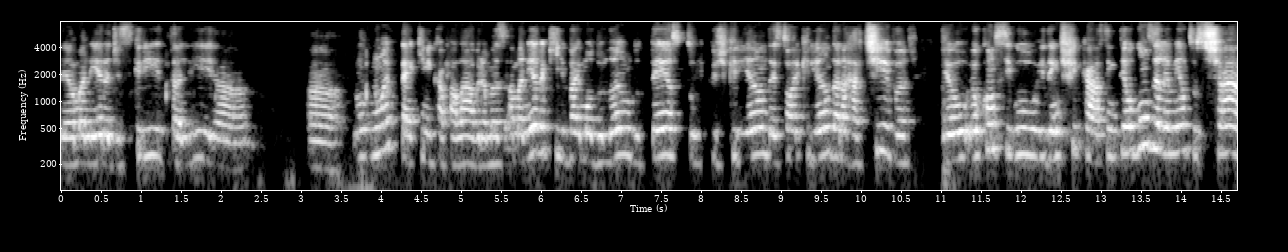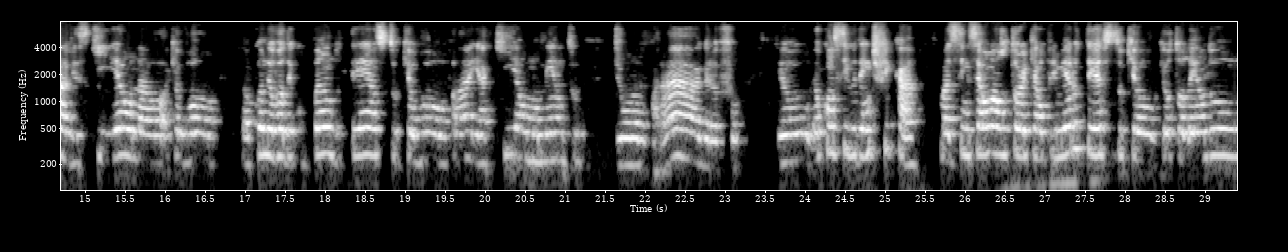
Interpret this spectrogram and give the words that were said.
né, a maneira de escrita ali, a, a, não, não, é técnica a palavra, mas a maneira que vai modulando o texto, criando a história, criando a narrativa, eu, eu consigo identificar, assim, tem alguns elementos chaves que eu na que eu vou quando eu vou decupando o texto, que eu vou falar, e aqui é o momento de um novo parágrafo, eu, eu consigo identificar. Mas, assim, se é um autor que é o primeiro texto que eu, que eu tô lendo,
